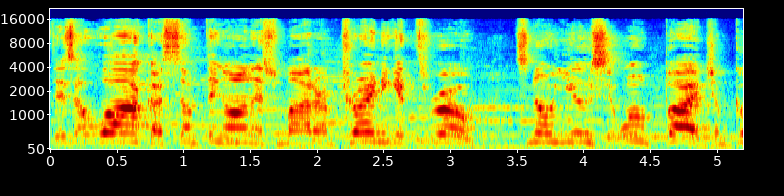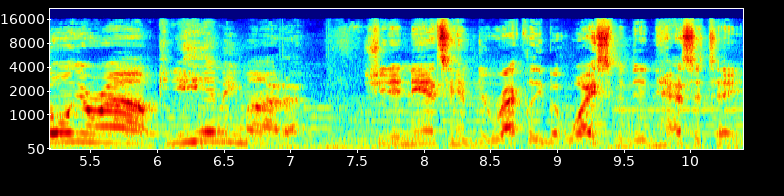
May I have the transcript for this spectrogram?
There's a lock or something on this Marta. I'm trying to get through. It's no use. It won't budge. I'm going around. Can you hear me, Marta? She didn't answer him directly, but Weissman didn't hesitate.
